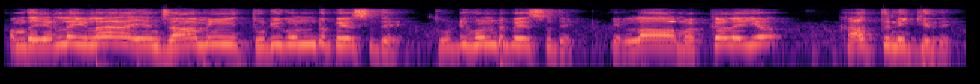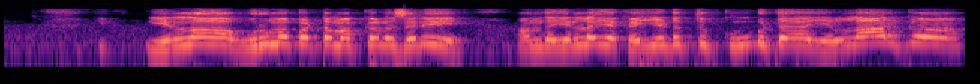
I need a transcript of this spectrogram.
அந்த எல்லையில் என் சாமி துடிகொண்டு பேசுது. துடிகொண்டு பேசுது. எல்லா மக்களையும் காத்து நிற்குது எல்லா உரிமைப்பட்ட மக்களும் சரி அந்த எல்லையை கையெடுத்து கும்பிட்ட எல்லாருக்கும்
